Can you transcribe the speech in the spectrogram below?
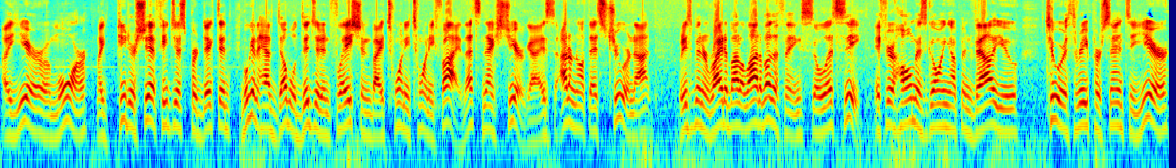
a year or more, like Peter Schiff, he just predicted we're going to have double digit inflation by 2025. That's next year, guys. I don't know if that's true or not, but he's been right about a lot of other things, so let's see. If your home is going up in value 2 or 3% a year,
